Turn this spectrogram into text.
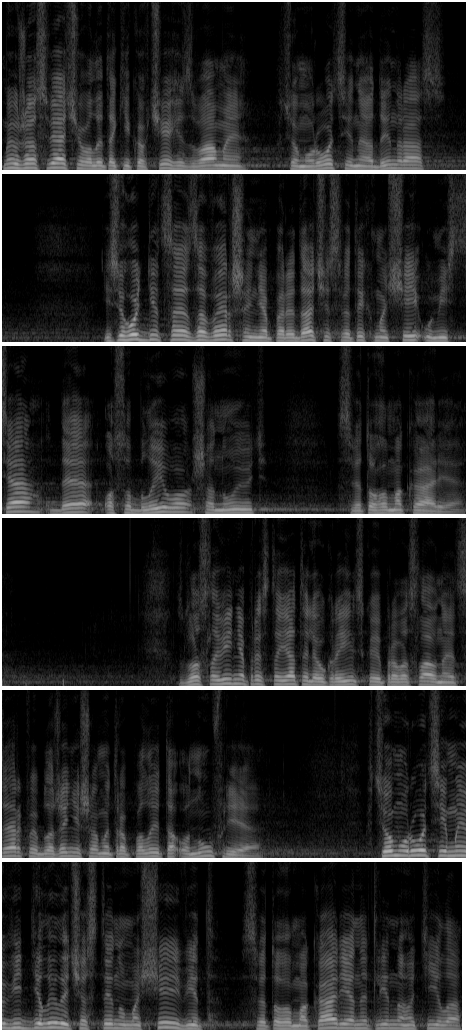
Ми вже освячували такі ковчеги з вами в цьому році не один раз. І сьогодні це завершення передачі святих мощей у місця, де особливо шанують святого Макарія. З благословіння предстоятеля Української православної церкви, блаженнішого митрополита Онуфрія, в цьому році ми відділили частину мощей від святого Макарія нетлінного тіла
